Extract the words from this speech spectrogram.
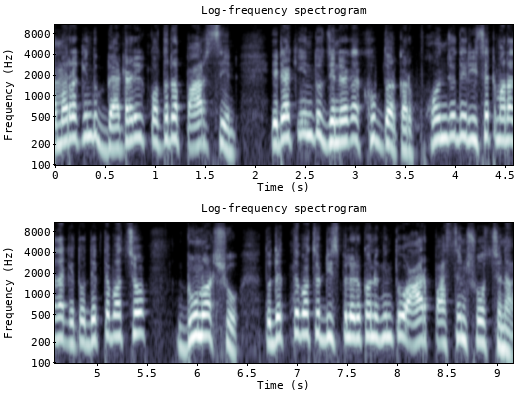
আমরা কিন্তু ব্যাটারির কতটা পার্সেন্ট এটা কিন্তু জেনে রাখা খুব দরকার। ফোন যদি রিসেট মারা থাকে, তো দেখতে পাচ্ছ ডু নট শো তো দেখতে পাচ্ছ ডিসপ্লের ওখানে কিন্তু আর পার্সেন্ট শো হচ্ছে না।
